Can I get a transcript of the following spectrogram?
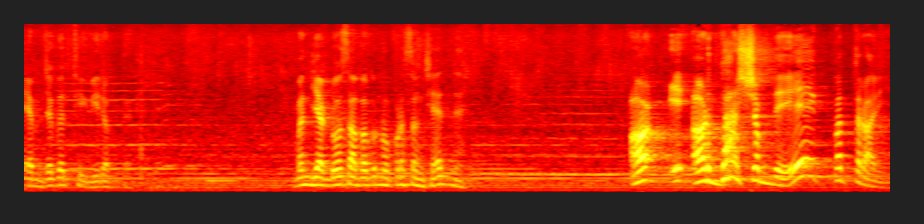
એમ જગતથી વિરક્ત બંધિયા ડોસા ભગતનો પ્રસંગ છે જ ને? એ અડધા શબ્દે એક પત્ર આવી.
